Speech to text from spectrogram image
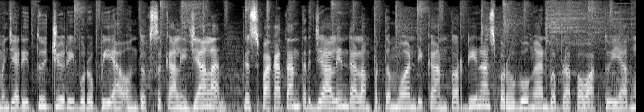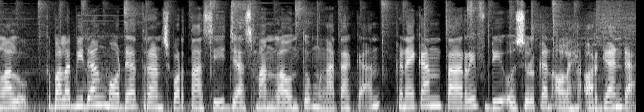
menjadi Rp7.000 untuk sekali jalan. Kesepakatan terjalin dalam pertemuan di kantor Dinas Perhubungan beberapa waktu yang lalu. Kepala Bidang Moda Transportasi Jasman Launtung mengatakan, kenaikan tarif diusulkan oleh Organda.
